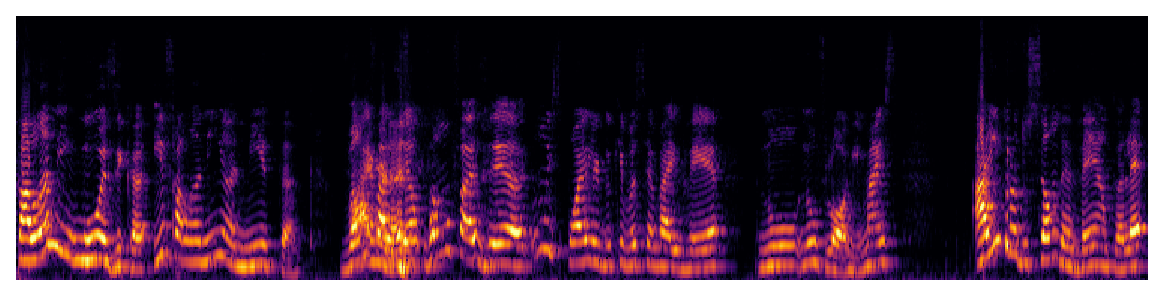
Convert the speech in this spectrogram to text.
falando em música e falando em Anitta, vamos, Ai, fazer, vamos fazer um spoiler do que você vai ver no, no vlog. Mas a introdução do evento, ela é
